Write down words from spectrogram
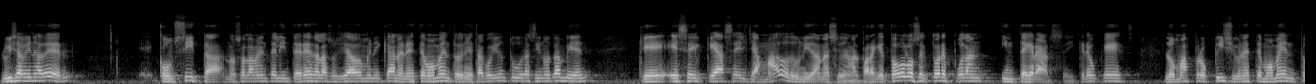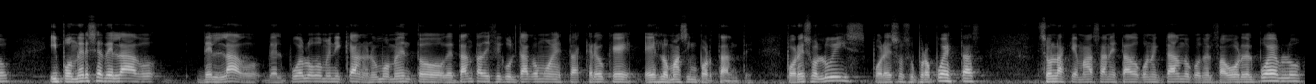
Luis Abinader concita no solamente el interés de la sociedad dominicana en este momento, en esta coyuntura, sino también que es el que hace el llamado de unidad nacional, para que todos los sectores puedan integrarse. Y creo que es lo más propicio en este momento y ponerse del lado, del lado del pueblo dominicano en un momento de tanta dificultad como esta, creo que es lo más importante. Por eso Luis, por eso sus propuestas, son las que más han estado conectando con el favor del pueblo,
